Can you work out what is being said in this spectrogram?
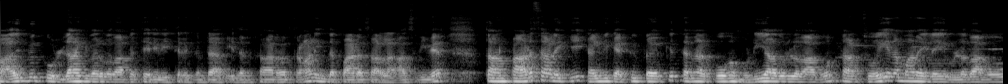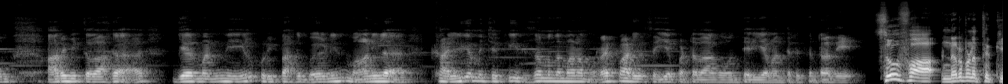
பாதிப்புக்கு உள்ளாகி வருவதாக தெரிவித்திருக்கின்றார். இதன் காரணத்தினால் இந்த பாடசாலை ஆசிரியர் தான் பாடசாலைக்கு கல்வி கற்பிப்பதற்கு தன்னால் போக முடியாதுள்ளதாகவும் தான் சுயநமான நிலையில் உள்ளதாகவும் அறிவித்ததாக ஜெர்மனியில் குறிப்பாக பெர்லின் மாநில கல்வி அமைச்சருக்கு இது சம்பந்தமான முறைப்பாடுகள் செய்யப்பட்டதாகவும் தெரிய வந்திருக்கின்றது. சூஃபா நிறுவனத்திற்கு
